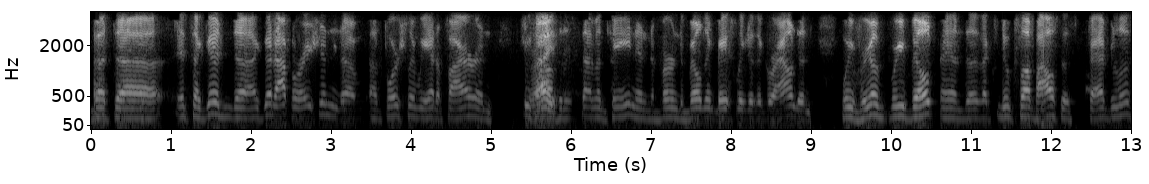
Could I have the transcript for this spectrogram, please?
But uh, it's a good uh, good operation. Uh, unfortunately, we had a fire in Right. 2017 and burned the building basically to the ground. And we've re- rebuilt, and uh, the new clubhouse is fabulous.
